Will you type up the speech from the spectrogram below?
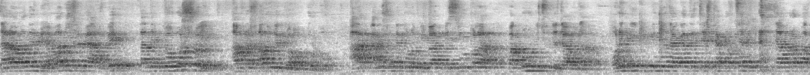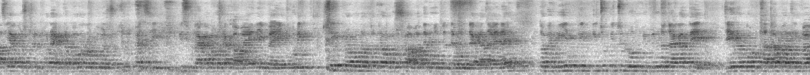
যারা আমাদের মেহমান হিসেবে আসবে তাদেরকে অবশ্যই আমরা সাদরে গ্রহণ করব আর কারোর সাথে কোনো বিবাদ বিশৃঙ্খলা কিছুতে যাব না। অনেকেই বিভিন্ন জায়গাতে চেষ্টা করছেন যে আমরা পাঁচই আগস্টের পরে একটা বড় রকমের সুযোগ পাইছি, কিছু টাকা পয়সা কামাই নেই বা এই করি। সেই প্রবণতাটা অবশ্য আমাদের মধ্যে তেমন দেখা যায় নাই। তবে বিএনপির কিছু কিছু লোক বিভিন্ন জায়গাতে যে রকম চাঁদাবাজি বা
